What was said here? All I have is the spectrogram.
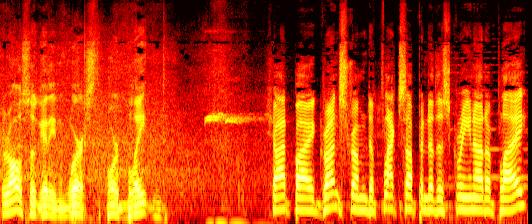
they're also getting worse, more blatant. Shot by Grundstrom deflects up into the screen out of play.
